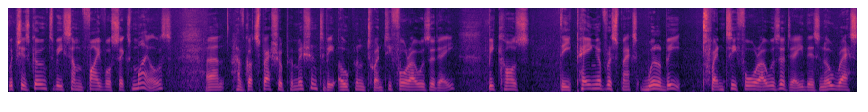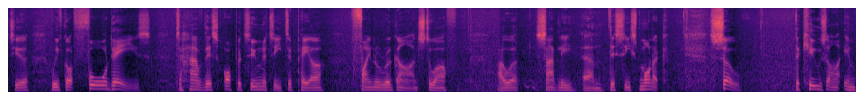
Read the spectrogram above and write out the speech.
which is going to be some five or six miles, um, have got special permission to be open 24 hours a day because the paying of respects will be 24 hours a day. There's no rest here. We've got four days to have this opportunity to pay our final regards to our, our sadly um, deceased monarch. So the queues are in,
